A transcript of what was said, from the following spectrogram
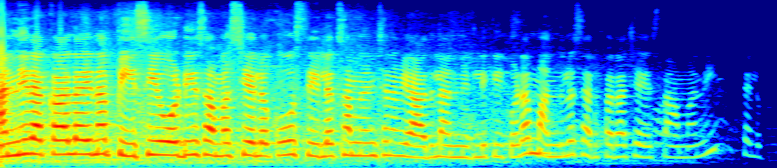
అన్ని రకాలైన పీసీఓడి సమస్యలకు స్త్రీలకు సంబంధించిన వ్యాధులన్నింటికి కూడా మందులు సరఫరా చేస్తామని తెలుపు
